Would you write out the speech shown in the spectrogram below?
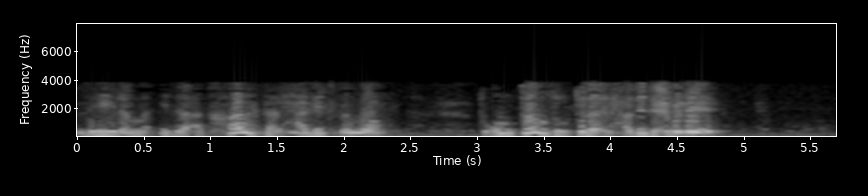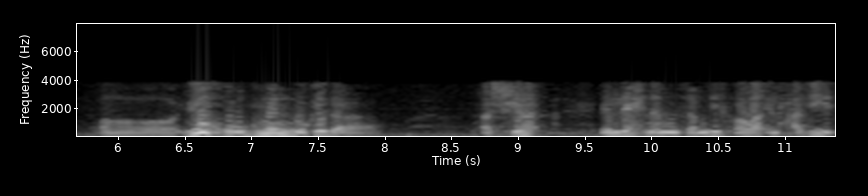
ليه؟ لما إذا أدخلت الحديد في النار تقوم تنظر تلاقي الحديد يعمل إيه؟ آه يخرج منه كده أشياء اللي إحنا بنسميه خواء الحديد.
